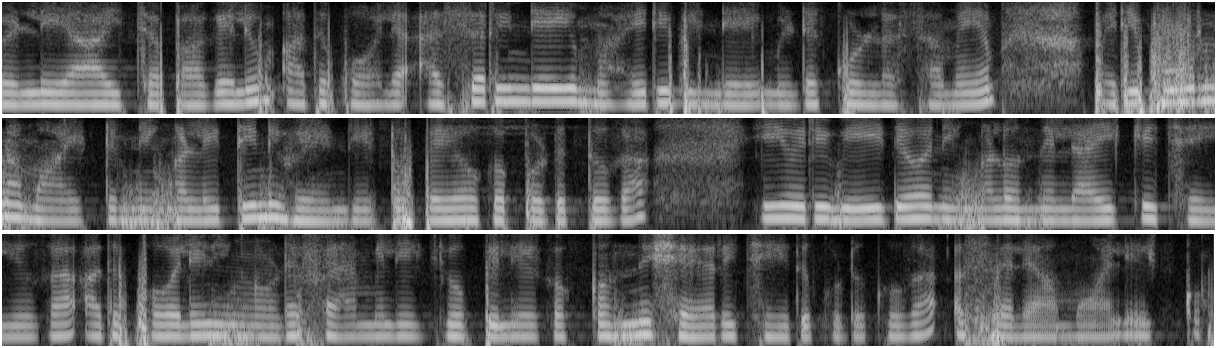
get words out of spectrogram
വെള്ളിയാഴ്ച പകലും അതുപോലെ അസറിന്റെയും മൈരിബിന്റെയും ഇടയ്ക്കുള്ള സമയം പരിപൂർണമായിട്ടും നിങ്ങൾ ഇതിന് വേണ്ടിയിട്ട് ഉപയോഗപ്പെടുത്തുക. ഈ ഒരു വീഡിയോ നിങ്ങളൊന്ന് ലൈക്ക് ചെയ്യുക. അതുപോലെ നിങ്ങളുടെ ഫാമിലി ഗ്രൂപ്പിലേക്കൊക്കെ ഒന്ന് ഷെയർ ചെയ്ത് കൊടുക്കുക. അസ്സലാമു അലൈക്കും.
